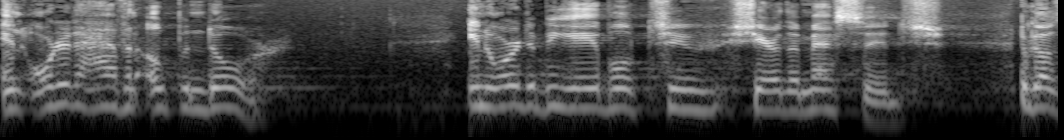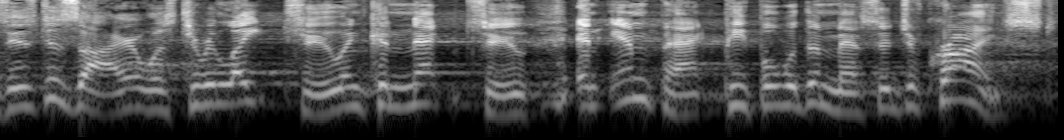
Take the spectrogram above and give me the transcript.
in order to have an open door, in order to be able to share the message because his desire was to relate to and connect to and impact people with the message of Christ.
